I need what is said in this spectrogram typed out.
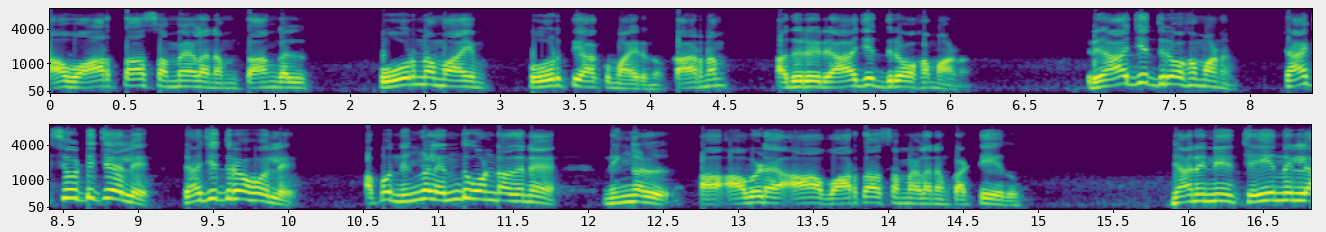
ആ വാർത്താ സമ്മേളനം താങ്കൾ പൂർണമായും പൂർത്തിയാക്കുമായിരുന്നു. കാരണം അതൊരു രാജ്യദ്രോഹമാണ്. രാജ്യദ്രോഹമാണ്. ടാക്സ് വെട്ടിച്ചതല്ലേ രാജ്യദ്രോഹമല്ലേ? അപ്പോൾ നിങ്ങൾ എന്തുകൊണ്ട് അതിനെ നിങ്ങൾ അവിടെ ആ വാർത്താ സമ്മേളനം കട്ട് ചെയ്തു? ഞാൻ ഇനി ചെയ്യുന്നില്ല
